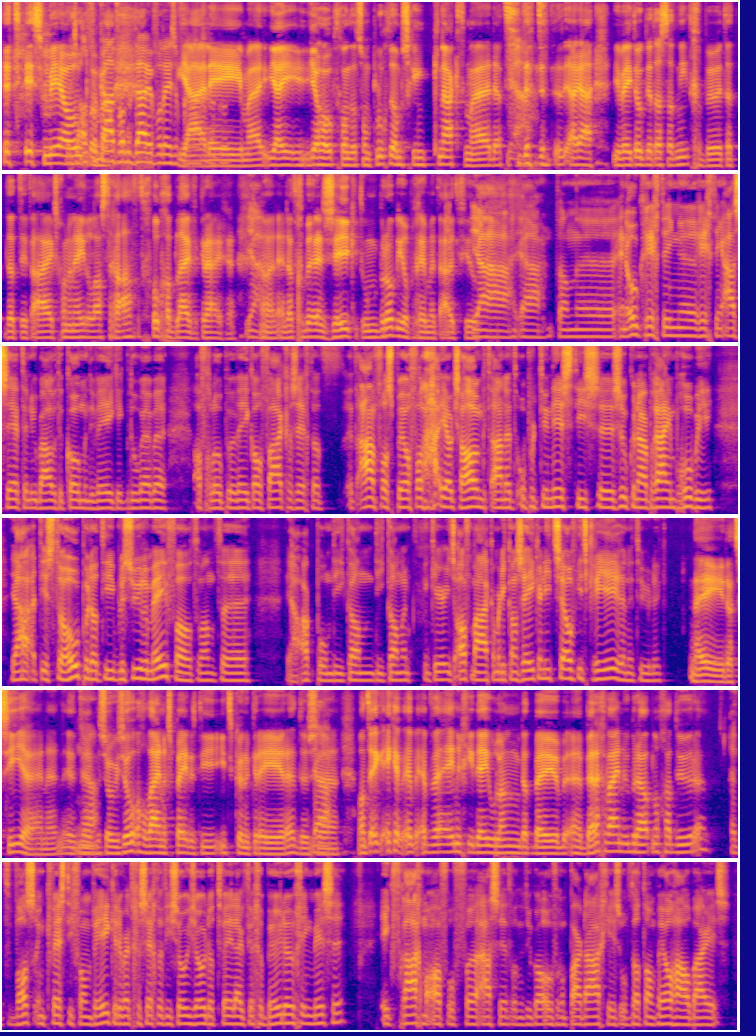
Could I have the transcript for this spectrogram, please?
het is meer hopen. advocaat van de duivel deze vraag. Ja, nee, maar jij, je hoopt gewoon dat zo'n ploeg dan misschien knakt. Maar dat, ja. Dat, ja, ja, je weet ook dat als dat niet gebeurt, dat, dat dit Ajax gewoon een hele lastige avond gewoon gaat blijven krijgen. Ja. Nou, en dat gebeurde en zeker toen Bobby op een gegeven moment uitviel. Ja, ja dan, uh, en ook richting, uh, richting AZ en überhaupt de komende week ik bedoel, we hebben afgelopen week al vaak gezegd dat het aanvalspel van Ajax hangt aan het opportunistisch uh, zoeken naar Brian Brobby. Ja, het is te hopen dat die blessure meevalt, want uh, ja, Akpom die kan, die kan een, een, keer iets afmaken, maar die kan zeker niet zelf iets creëren natuurlijk. Nee, dat zie je. En ja. sowieso al weinig spelers die iets kunnen creëren. Dus, ja. want ik, ik heb, heb, hebben we enig idee hoe lang dat bij Bergwijn überhaupt nog gaat duren? Het was een kwestie van weken. Er werd gezegd dat hij sowieso dat tweeluik tegen Beudo ging missen. Ik vraag me af of uh, AZ, wat natuurlijk al over een paar dagen is, of dat dan wel haalbaar is.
